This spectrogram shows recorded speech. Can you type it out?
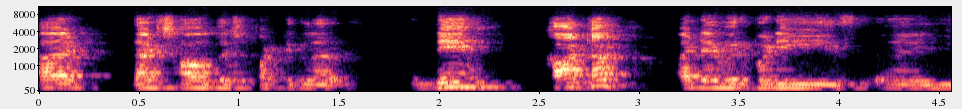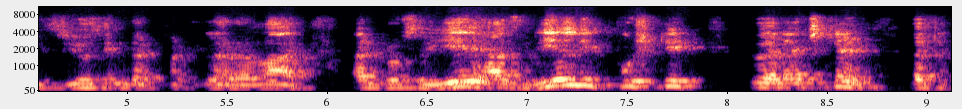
And that's how this particular name caught up and everybody is, uh, is using that particular alloy. And Professor Yeh has really pushed it to an extent that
